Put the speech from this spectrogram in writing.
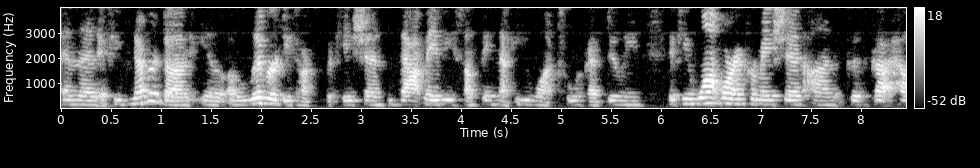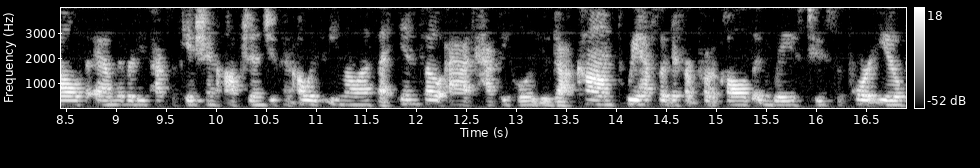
And then if you've never done, you know, a liver detoxification, that may be something that you want to look at doing. If you want more information on good gut health and liver detoxification options, you can always email us at info at happywholeyou.com. We have some different protocols and ways to support you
